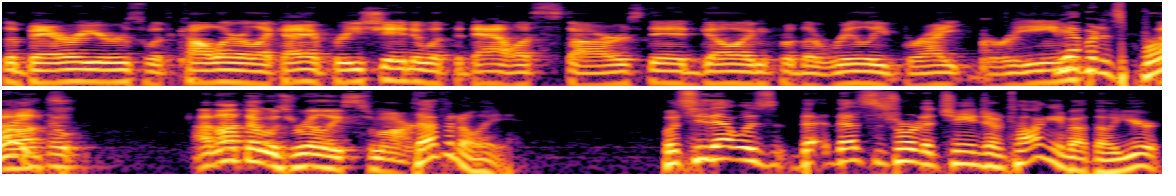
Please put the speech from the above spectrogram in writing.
the barriers with color. Like I appreciated what the Dallas Stars did, going for the really bright green. Yeah, but it's I bright. thought that, I thought that was really smart. Definitely. But see, that was that, that's the sort of change I'm talking about, though. You're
